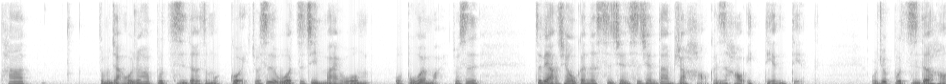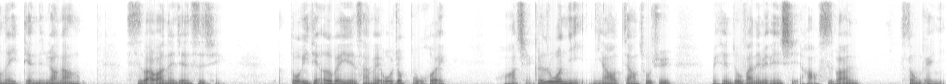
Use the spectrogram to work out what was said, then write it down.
它怎么讲？我觉得它不值得这么贵。就是我自己买我，我不会买。就是这两千，五跟那四千，四千当然比较好，可是好一点点。我觉得不值得好那一点点。就像刚刚四百万那件事情，多一点二倍、一点三倍，我就不会花钱。可是如果你你要这样出去，每天住饭店，每天写好四百万送给你，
